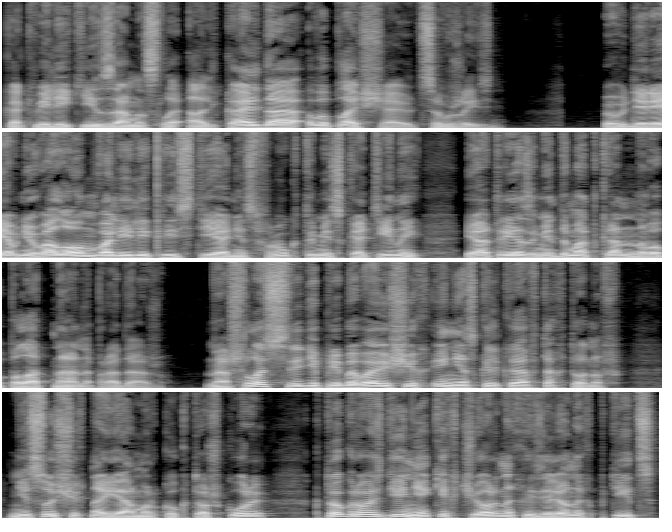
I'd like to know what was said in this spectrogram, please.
как великие замыслы Алькальда воплощаются в жизнь. В деревню валом валили крестьяне с фруктами, скотиной и отрезами домотканного полотна на продажу. Нашлось среди прибывающих и несколько автохтонов, несущих на ярмарку кто шкуры, кто грозди неких черных и зеленых птиц,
